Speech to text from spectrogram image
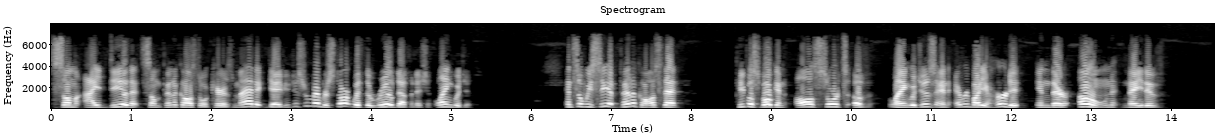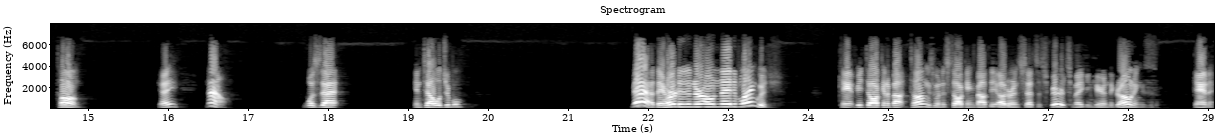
some idea that some Pentecostal charismatic gave you, just remember, start with the real definition languages. And so we see at Pentecost that people spoke in all sorts of languages and everybody heard it in their own native tongue. Okay? Now, was that intelligible? Yeah, they heard it in their own native language. Can't be talking about tongues when it's talking about the utterance that the Spirit's making here in the groanings, can it?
